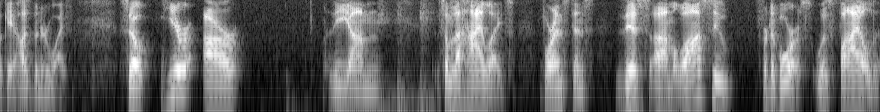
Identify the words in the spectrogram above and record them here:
Okay, husband or wife. So here are the um, some of the highlights. For instance, this um, lawsuit for divorce was filed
